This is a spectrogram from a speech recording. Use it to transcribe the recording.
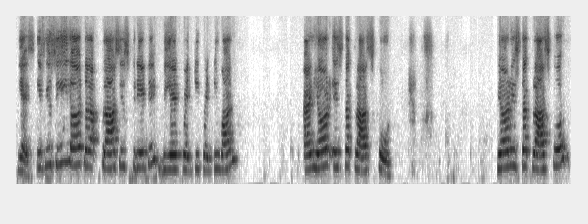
Yes, if you see here, the class is created, BEd 2021. And here is the class code. Here is the class code.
